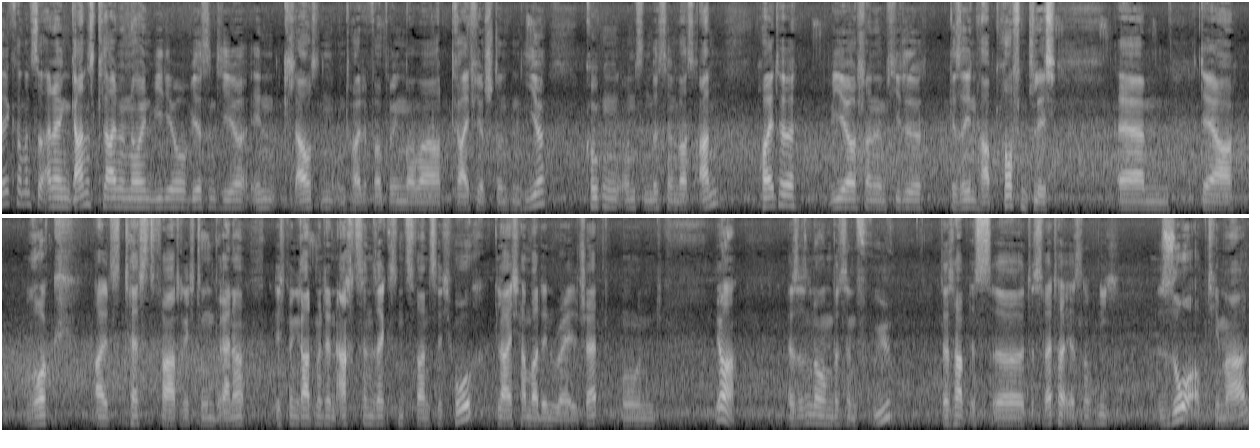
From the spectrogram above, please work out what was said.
Willkommen zu einem ganz kleinen neuen Video. Wir sind hier in Klausen und heute verbringen wir mal drei, vier Stunden hier, gucken uns ein bisschen was an. Heute, wie ihr schon im Titel gesehen habt, hoffentlich ähm, der Rock als Testfahrt Richtung Brenner. Ich bin gerade mit den 1826 hoch, gleich haben wir den Railjet und ja, es ist noch ein bisschen früh, deshalb ist äh, das Wetter jetzt noch nicht so optimal.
